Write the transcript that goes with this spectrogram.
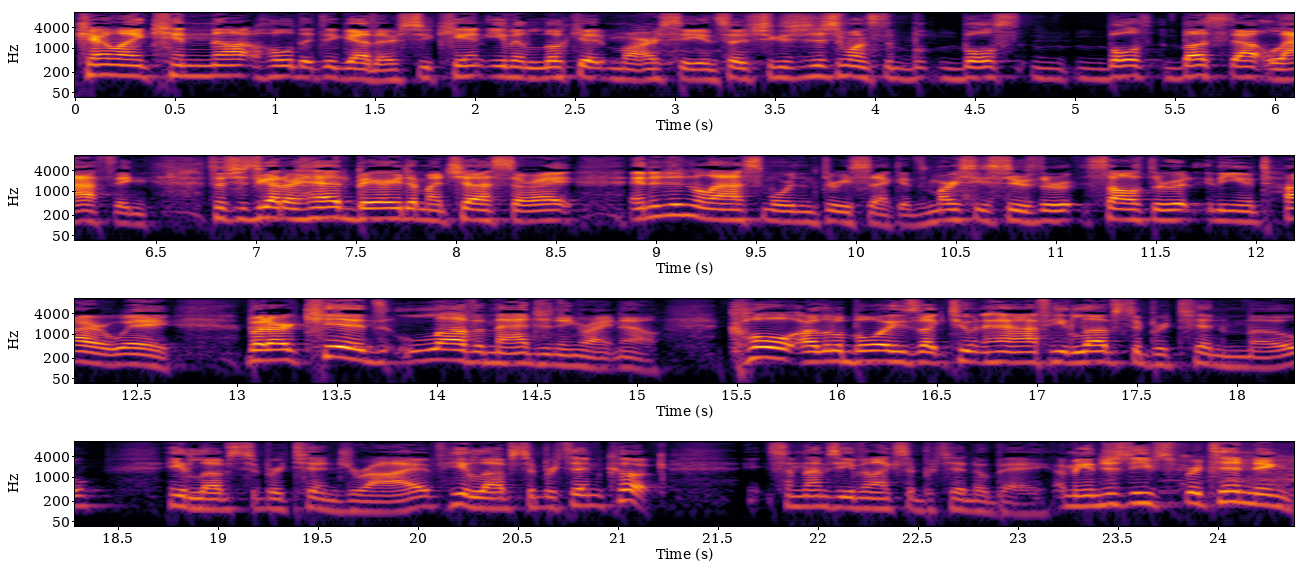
Caroline cannot hold it together. She can't even look at Marcy. And so she just wants to bust out laughing. So she's got her head buried in my chest, all right? And it didn't last more than three seconds. Marcy saw through it the entire way. But our kids love imagining right now. Cole, our little boy who's like two and a half, he loves to pretend mow. He loves to pretend drive. He loves to pretend cook. Sometimes he even likes to pretend obey. I mean, just he's pretending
